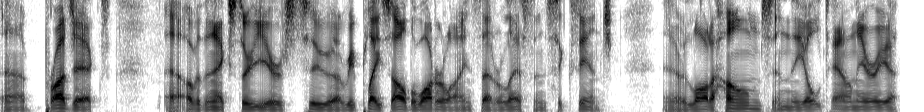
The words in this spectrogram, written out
uh, projects uh, over the next three years to uh, replace all the water lines that are less than six inch. There are a lot of homes in the old town area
